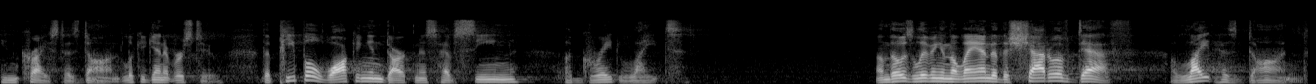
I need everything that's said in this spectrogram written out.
in Christ has dawned. Look again at verse 2. The people walking in darkness have seen a great light. On those living in the land of the shadow of death, a light has dawned.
